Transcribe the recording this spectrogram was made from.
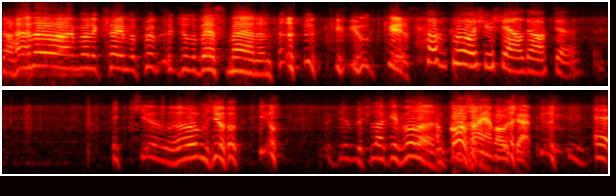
Diana, I'm going to claim the privilege of the best man and give you a kiss. Of course you shall, Doctor. But you, Holmes, you, you, devilish lucky fellow. Of course I am, old chap. Uh,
